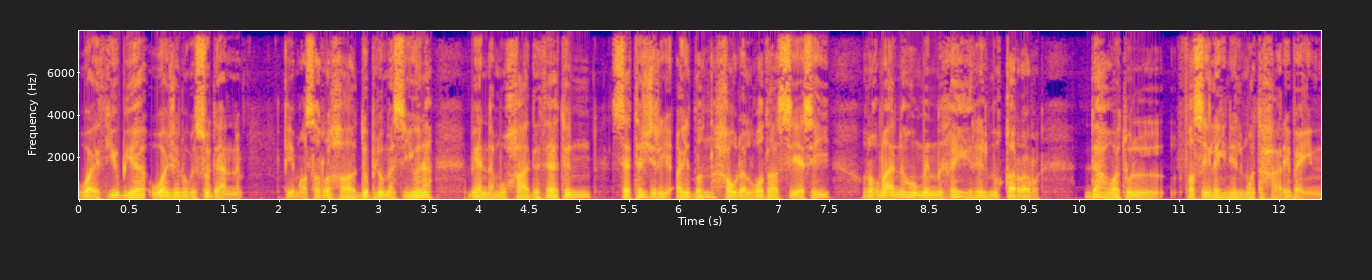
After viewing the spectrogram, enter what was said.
وإثيوبيا وجنوب السودان فيما صرح دبلوماسيون بأن محادثات ستجري أيضا حول الوضع السياسي رغم أنه من غير المقرر دعوة الفصيلين المتحاربين.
